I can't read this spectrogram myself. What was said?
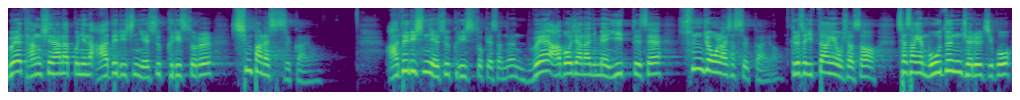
왜 당신 하나뿐인 아들이신 예수 그리스도를 심판하셨을까요? 아들이신 예수 그리스도께서는 왜 아버지 하나님의 이 뜻에 순종을 하셨을까요? 그래서 이 땅에 오셔서 세상의 모든 죄를 지고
